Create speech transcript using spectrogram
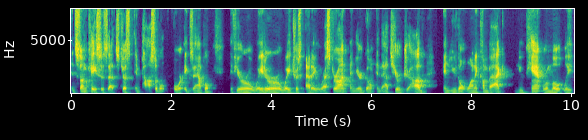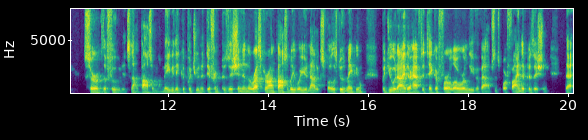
In some cases, that's just impossible. For example, if you're a waiter or a waitress at a restaurant and you're going and that's your job and you don't want to come back, you can't remotely serve the food. It's not possible. Maybe they could put you in a different position in the restaurant, possibly where you're not exposed to as many people, but you would either have to take a furlough or leave of absence or find a position that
